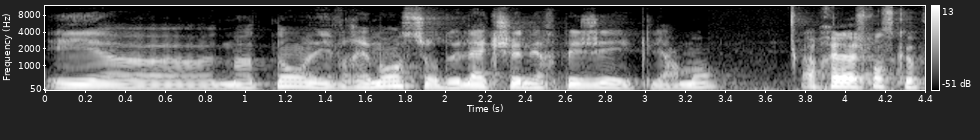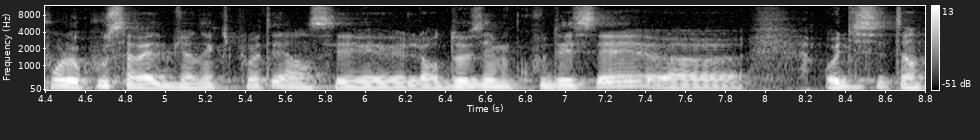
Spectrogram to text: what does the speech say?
Et maintenant, on est vraiment sur de l'action RPG, clairement. Après là, je pense que pour le coup, ça va être bien exploité. hein. C'est leur deuxième coup d'essai. Euh, Odyssey était un,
